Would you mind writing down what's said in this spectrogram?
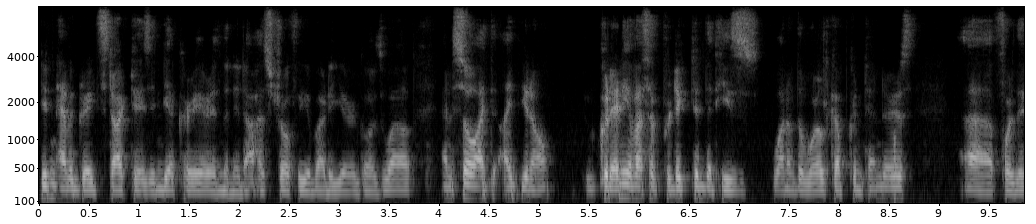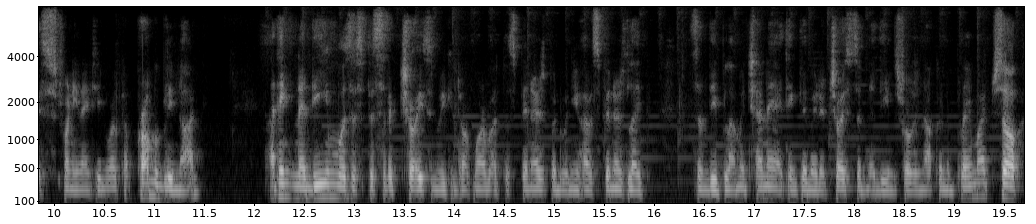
didn't have a great start to his India career in the Nidahas Trophy about a year ago as well. And so I, I you know, could any of us have predicted that he's one of the World Cup contenders uh, for this 2019 World Cup? Probably not. I think Nadeem was a specific choice, and we can talk more about the spinners. But when you have spinners like Sandeep Lamichhane, I think they made a choice that Nadeem's probably not going to play much. So,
